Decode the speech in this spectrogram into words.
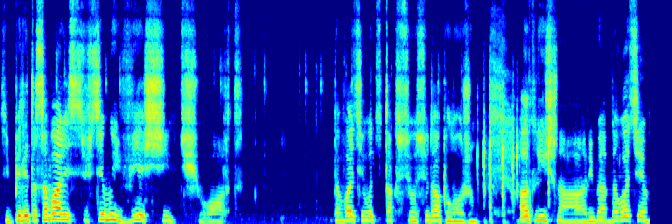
Теперь это совались все мои вещи, черт. Давайте вот так все сюда положим. Отлично, ребят, давайте...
